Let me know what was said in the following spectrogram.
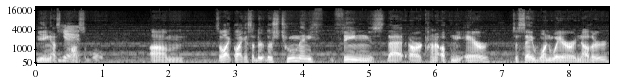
being as yeah. possible. Um, so like like I said, there, there's too many th- things that are kind of up in the air to say one way or another.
